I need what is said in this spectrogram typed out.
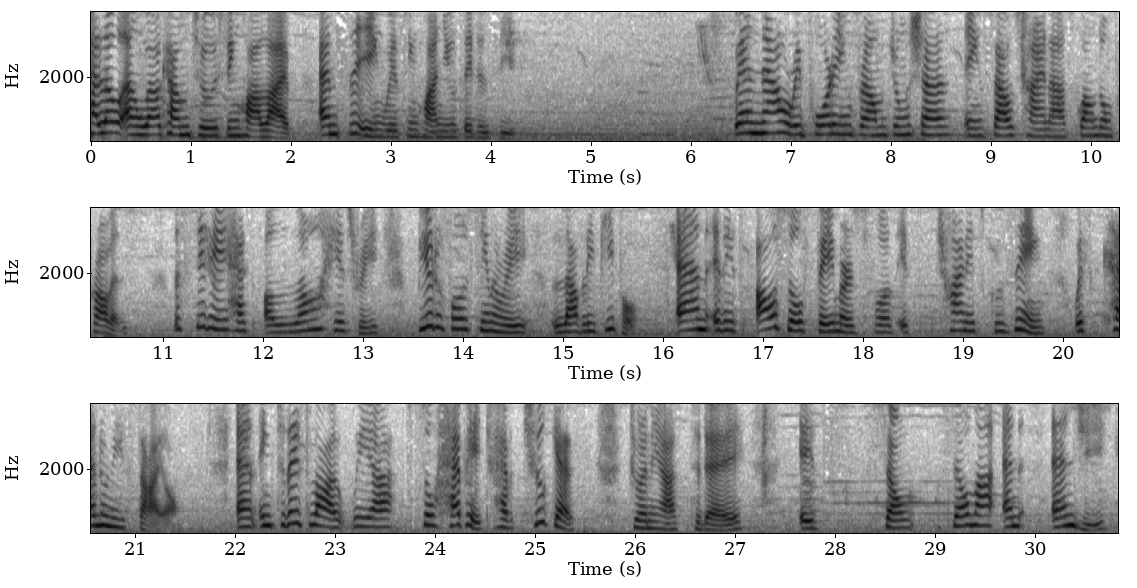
Hello and welcome to Xinhua Live. I'm Si Ying with Xinhua News Agency. We are now reporting from Zhongshan in South China's Guangdong province. The city has a long history, beautiful scenery, lovely people, and it is also famous for its Chinese cuisine with Cantonese style. And in today's live, we are so happy to have two guests joining us today. It's Sel- Selma and Angie.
